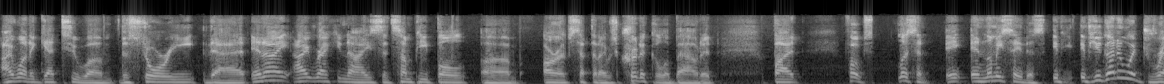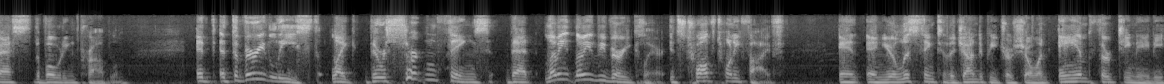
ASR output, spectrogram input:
I want to get to um, the story that, and I, I recognize that some people um, are upset that I was critical about it. But, folks, listen, and let me say this if, if you're going to address the voting problem, at, at, the very least, like there are certain things that let me let me be very clear. It's twelve twenty five, and and you're listening to the John DePetro show on AM 1380,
